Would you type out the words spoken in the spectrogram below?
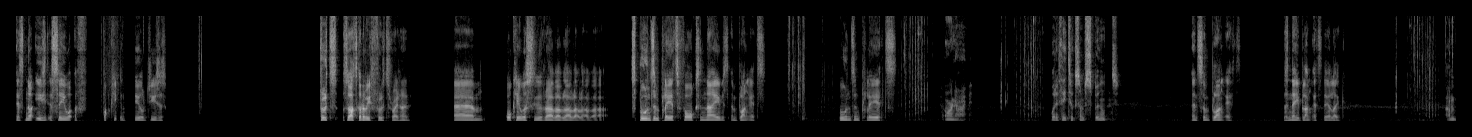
it's not easy to see what the fuck you can steal, Jesus. Fruits, so that's gotta be fruits, right hand. Um, okay, we'll see, blah, blah, blah, blah, blah, blah. Spoons and plates, forks and knives, and blankets. Spoons and plates. Or not? What if they took some spoons? and some blankets. There's no blankets there, like. I'm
